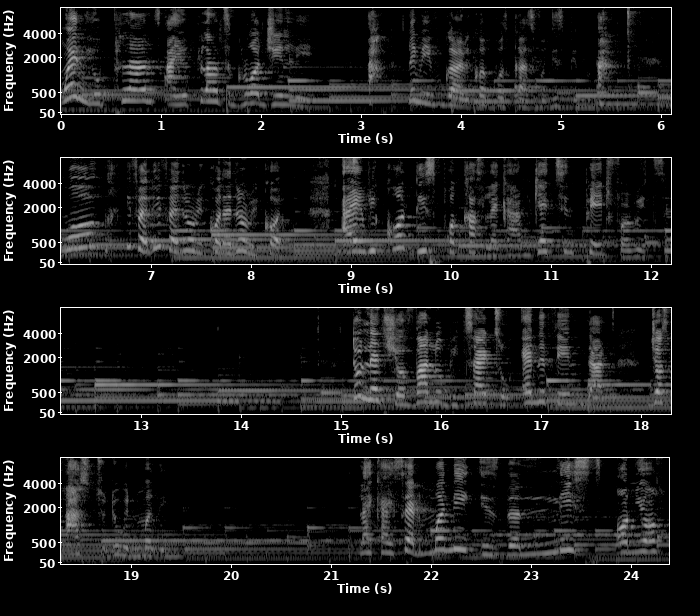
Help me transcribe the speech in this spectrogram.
When you plant and you plant grudgingly, ah, let me even go and record podcast for these people. Ah, well, if I if I don't record, I don't record. I record this podcast like I'm getting paid for it. Don't let your value be tied to anything that just has to do with money. Like I said, money is the least on your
